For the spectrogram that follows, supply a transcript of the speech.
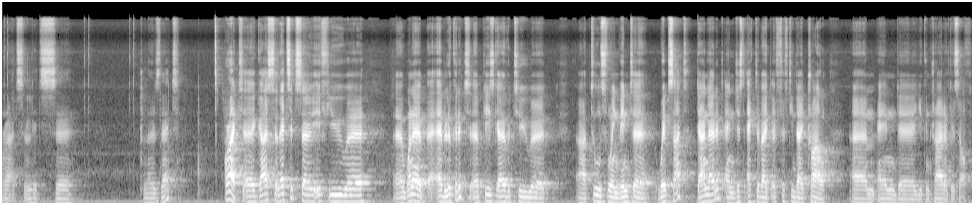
All right, so let's uh, close that. All right, uh, guys, so that's it. So if you uh, uh, want to have a look at it, please go over to Tools for Inventor website, download it, and just activate a 15-day trial, um, and you can try it out yourself.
